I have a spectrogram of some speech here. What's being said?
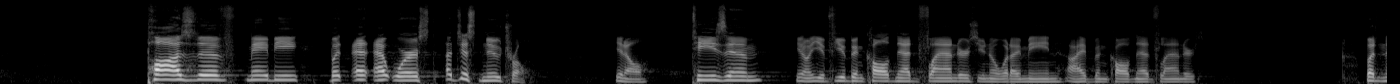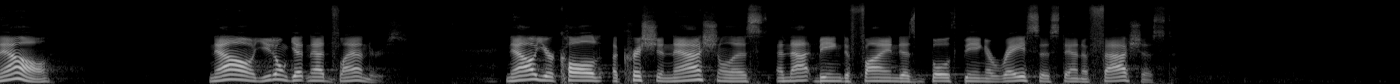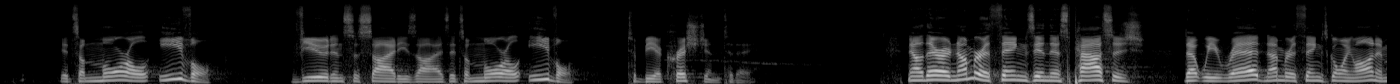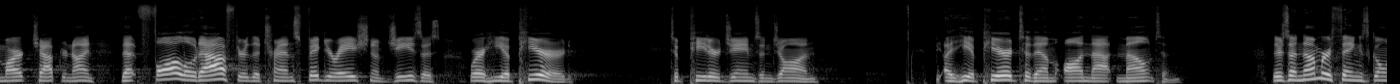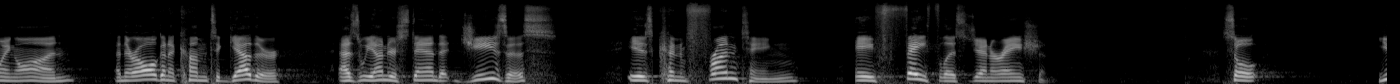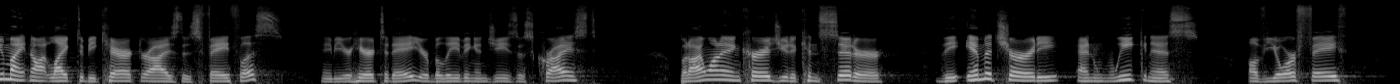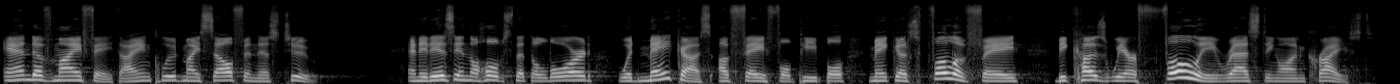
Positive, maybe, but at, at worst, uh, just neutral. You know, tease him. You know, if you've been called Ned Flanders, you know what I mean. I've been called Ned Flanders. But now, now you don't get Ned Flanders. Now you're called a Christian nationalist, and that being defined as both being a racist and a fascist. It's a moral evil viewed in society's eyes. It's a moral evil to be a Christian today. Now, there are a number of things in this passage that we read, a number of things going on in Mark chapter 9 that followed after the transfiguration of Jesus, where he appeared to Peter, James, and John. Uh, he appeared to them on that mountain. There's a number of things going on, and they're all going to come together as we understand that Jesus is confronting a faithless generation. So, you might not like to be characterized as faithless. Maybe you're here today, you're believing in Jesus Christ. But I want to encourage you to consider the immaturity and weakness of your faith and of my faith. I include myself in this too. And it is in the hopes that the Lord would make us a faithful people, make us full of faith, because we are fully resting on Christ.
